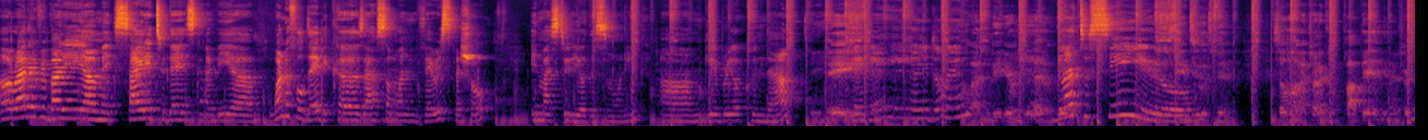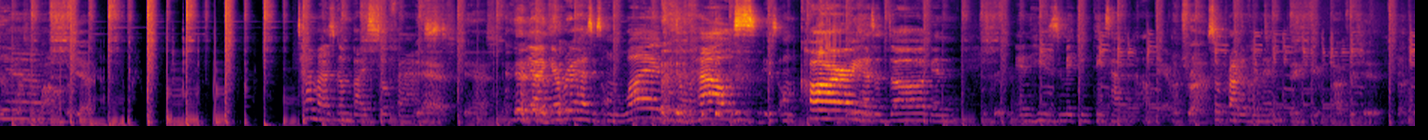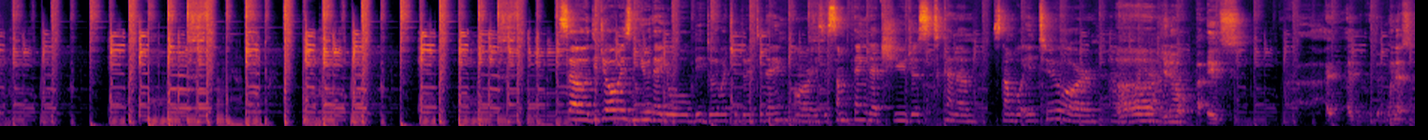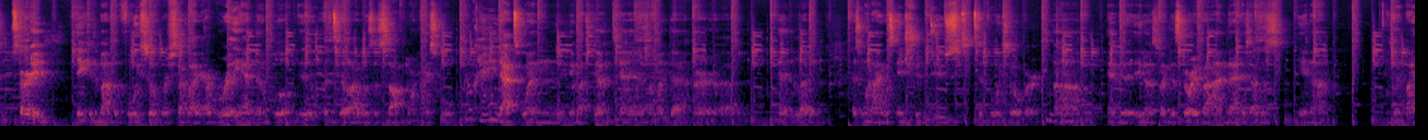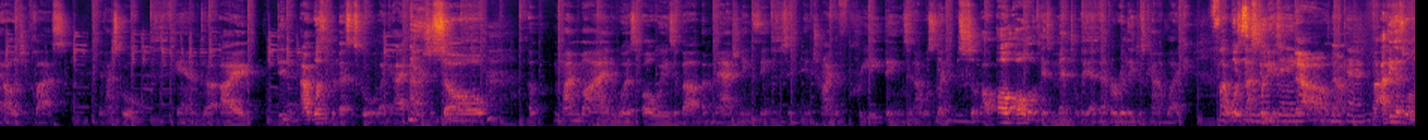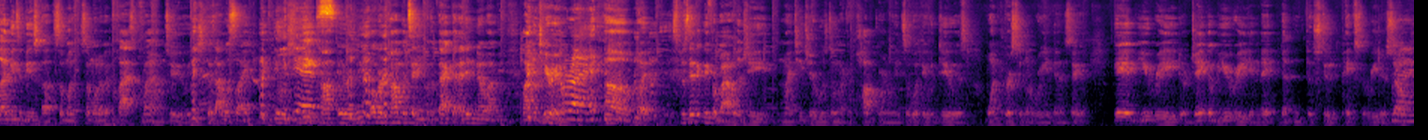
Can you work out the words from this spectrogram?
All right, everybody. I'm excited. Today is going to be a wonderful day because I have someone very special in my studio this morning. Um, Gabriel Kunda. Hey, Hey, hey, how you doing? glad to be here. Good. I'm Glad good. to see See you you. too. It's been so long. I try to come pop in, you know, try to yeah. once in a while. But yeah, Time has gone by so fast. it has. Yeah, Gabriel has his own wife, his own house, his own car. He has a dog, and and he's making things happen out there. I'm trying. So proud of you, man. Thank you. I appreciate it. So, did you always knew that you will be doing what you're doing today, or is it something that you just kind of stumble into, or? Uh, you know, it's I, I when I started thinking about the voiceover stuff, like I really had no clue until I was a sophomore in high school. okay. That's when you know, about 2010 or something like that, or uh, 11. That's when I was introduced to voiceover. Okay. Um, and the, you know, it's like the story behind that is I was in a, in a biology class in high school, and uh, I didn't. I wasn't the best at school. Like I, I was just so. My mind was always about imagining things and, and trying to create things, and I was like so all, all, of this mentally. I never really just kind of like I was not studious. thing. No, no. Okay. I think that's what led me to be uh, somewhat, somewhat of a class clown too. Just because I was like, it, it was Yes. me, comp- it was me overcompensating for the fact that I didn't know my my material. Right. Um, but specifically for biology, my teacher was doing like a popcorn read. So what they would do is one person would read and say, Gabe, you read, or Jacob, you read, and they, the, the student picks the reader. So right.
